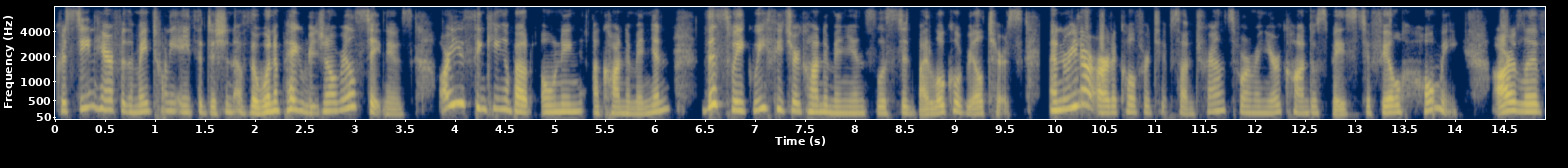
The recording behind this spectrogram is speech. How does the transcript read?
Christine here for the May 28th edition of the Winnipeg Regional Real Estate News. Are you thinking about owning a condominium? This week, we feature condominiums listed by local realtors. And read our article for tips on transforming your condo space to feel homey. Our Live,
